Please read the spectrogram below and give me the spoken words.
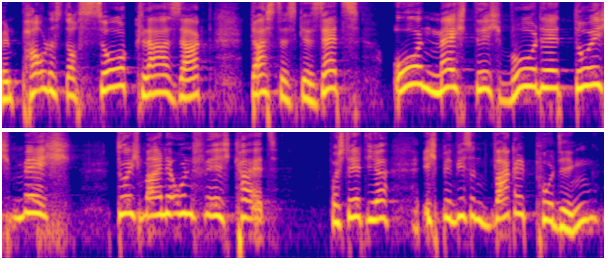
wenn Paulus doch so klar sagt, dass das Gesetz ohnmächtig wurde durch mich, durch meine Unfähigkeit. Versteht ihr? Ich bin wie so ein Wackelpudding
